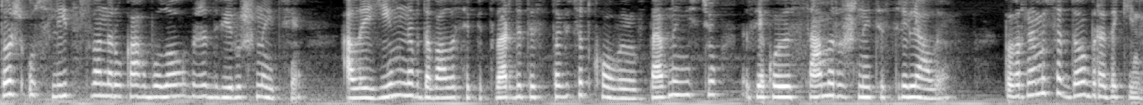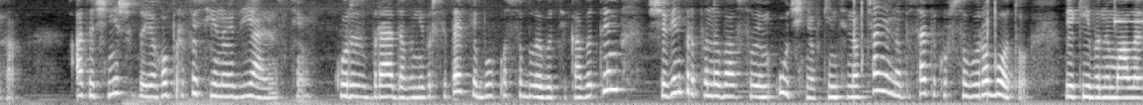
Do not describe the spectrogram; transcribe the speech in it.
Тож у слідства на руках було вже дві рушниці, але їм не вдавалося підтвердити стовідсотковою впевненістю, з якою саме рушниці стріляли. Повернемося до Бреда Кінга, а точніше до його професійної діяльності. Курс Бреда в університеті був особливо цікавий тим, що він пропонував своїм учням в кінці навчання написати курсову роботу, в якій вони мали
